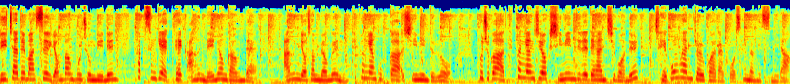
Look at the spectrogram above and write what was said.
리차드 마스 연방부 총리는 탑승객 194명 가운데 96명은 태평양 국가 시민들로 호주가 태평양 지역 시민들에 대한 지원을 제공한 결과라고 설명했습니다.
